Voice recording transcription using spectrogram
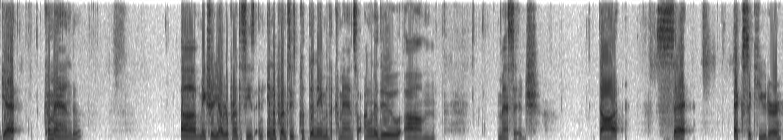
get command. Uh, make sure you have your parentheses, and in the parentheses, put the name of the command. So I'm going to do um, message dot set executor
